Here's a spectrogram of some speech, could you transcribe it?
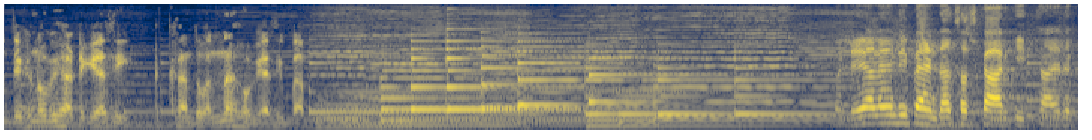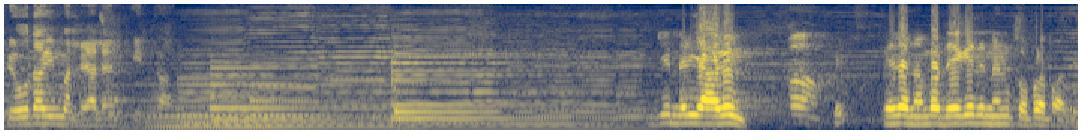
ਨੂੰ ਦਿਖਣੋਂ ਵੀ ਹਟ ਗਿਆ ਸੀ ਅੱਖਾਂ ਤੋਂ ਅੰਨਾ ਹੋ ਗਿਆ ਸੀ ਬਾਪੂ। ਮਹੱਲੇ ਵਾਲਿਆਂ ਦੀ ਭੈਣ ਦਾ ਸੰਸਕਾਰ ਕੀਤਾ ਇਹਦੇ ਪਿਓ ਦਾ ਵੀ ਮਹੱਲੇ ਵਾਲਿਆਂ ਨੇ ਕੀਤਾ। ਜੇ ਮੇਰੀ ਆ ਗਈ ਹਾਂ। ਇਹਦਾ ਨੰਬਰ ਦੇ ਕੇ ਤੇ ਮੈਨੂੰ ਕਪੜਾ ਪਾ ਦੇ।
